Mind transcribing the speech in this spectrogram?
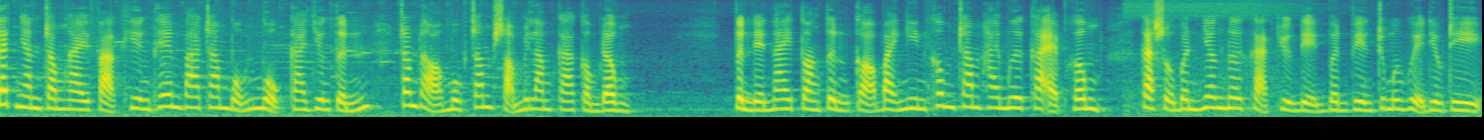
Test nhanh trong ngày phát hiện thêm 341 ca dương tính, trong đó 165 ca cộng đồng. Tính đến nay, toàn tỉnh có 7.020 ca F0, cả số bệnh nhân nơi khác chuyển đến Bệnh viện Trung ương Huế điều trị.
